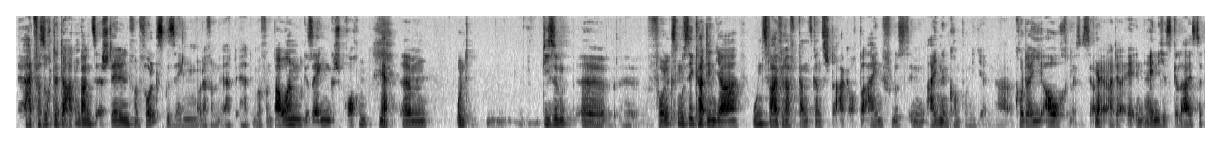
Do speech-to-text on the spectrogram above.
er hat versucht, eine Datenbank zu erstellen von Volksgesängen oder von, er hat, er hat immer von Bauerngesängen gesprochen. Ja. Ähm, und diese äh, Volksmusik hat ihn ja unzweifelhaft ganz, ganz stark auch beeinflusst im eigenen Komponieren. Ja, Kodai auch. Das ist ja, ja. Er hat ja ein Ähnliches geleistet,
